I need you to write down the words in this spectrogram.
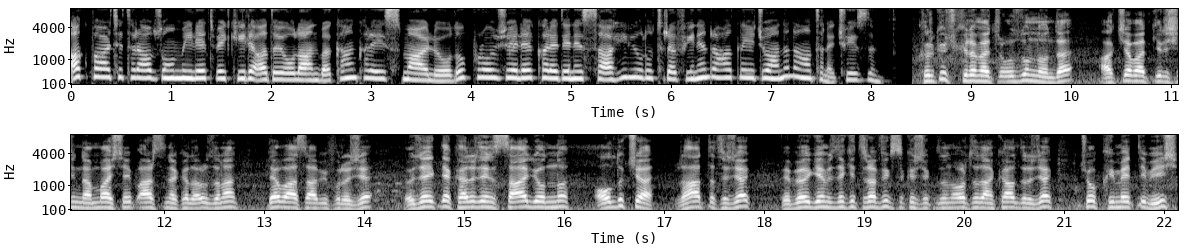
AK Parti Trabzon Milletvekili adayı olan Bakan Kara İsmailoğlu projeyle Karadeniz sahil yolu trafiğinin rahatlayacağının altını çizdi. 43 kilometre uzunluğunda Akçabat girişinden başlayıp Arsin'e kadar uzanan devasa bir proje. Özellikle Karadeniz sahil yolunu oldukça rahatlatacak ve bölgemizdeki trafik sıkışıklığını ortadan kaldıracak çok kıymetli bir iş.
